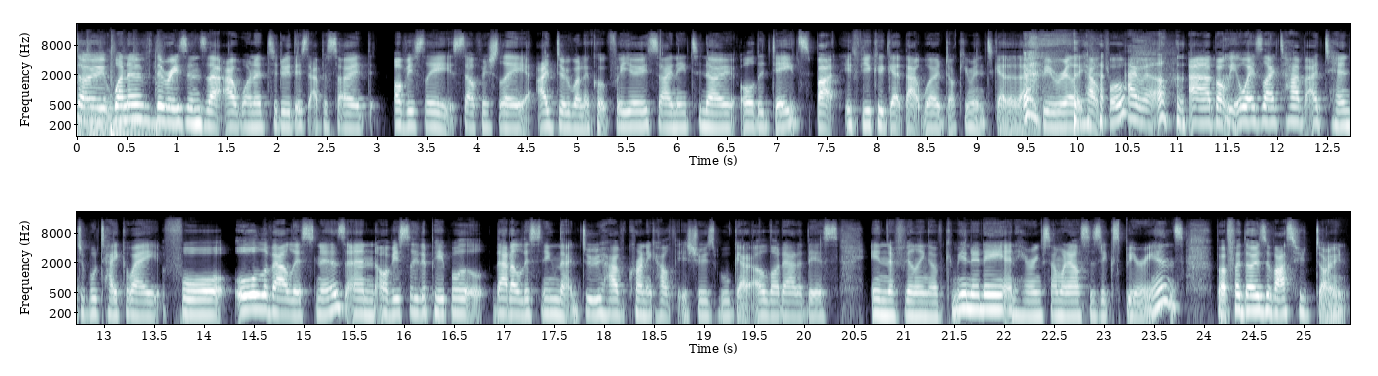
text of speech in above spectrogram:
So, one of the reasons that I wanted to do this episode, obviously, selfishly, I do want to cook for you. So, I need to know all the deets. But if you could get that Word document together, that would be really helpful. I will. Uh, but we always like to have a tangible takeaway for all of our listeners. And obviously, the people that are listening that do have chronic health issues will get a lot out of this in the feeling of community and hearing someone else's experience. But for those of us who don't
